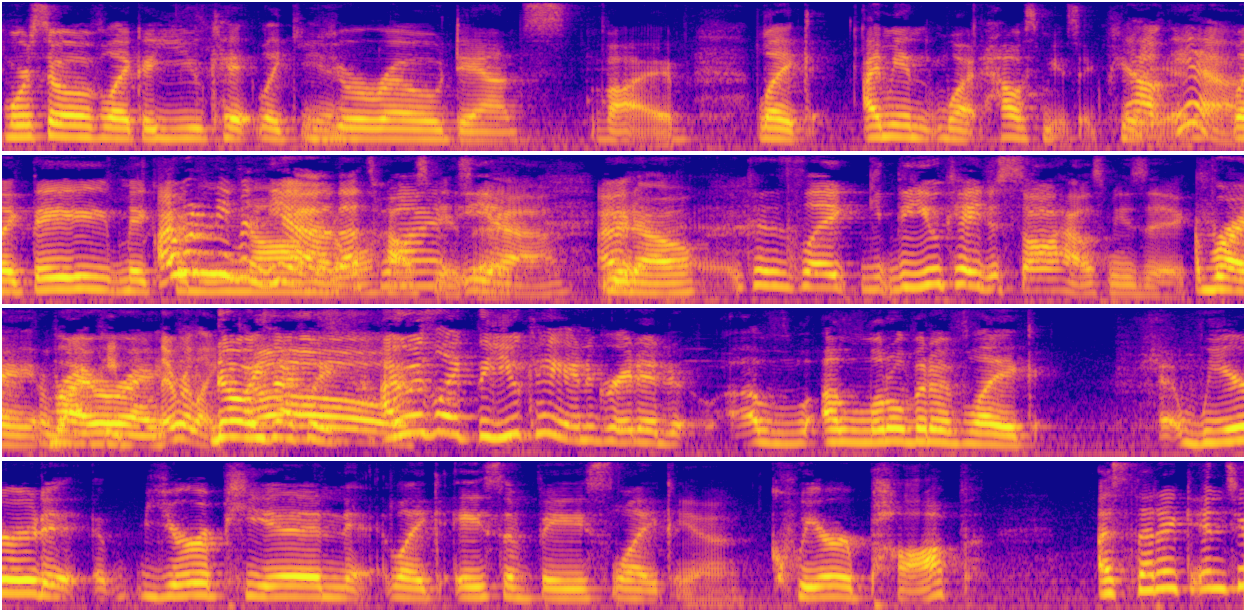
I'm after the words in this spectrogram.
more so of like a UK, like Euro dance vibe. Like, I mean, what house music? Period. yeah. Like they make. I wouldn't even. Yeah, that's house why. music, Yeah, You know. because like the UK just saw house music. Right, right, people, right. They were like, no, exactly. "Oh." I was like, the UK integrated a, a little bit of like weird European, like Ace of Base, like Yeah. queer pop aesthetic into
